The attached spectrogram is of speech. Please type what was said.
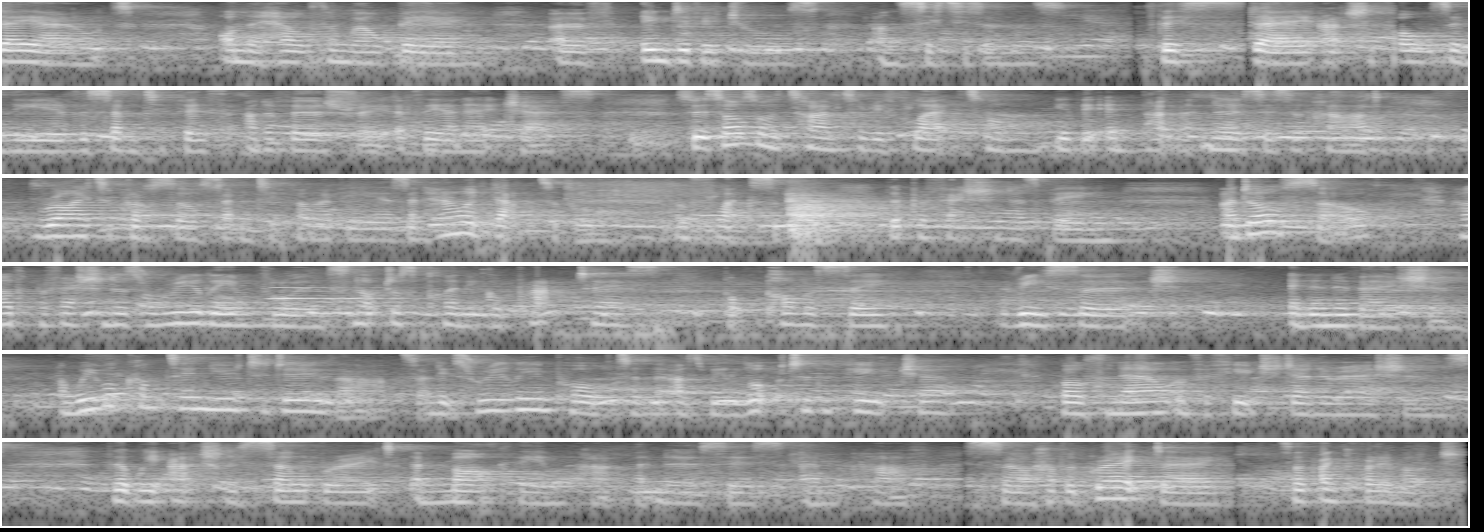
day out on the health and well-being of individuals and citizens. This day actually falls in the year of the 75th anniversary of the NHS. So it's also a time to reflect on the impact that nurses have had right across those 75 years and how adaptable and flexible the profession has been. And also how the profession has really influenced not just clinical practice but policy, research and innovation. And we will continue to do that. And it's really important that as we look to the future, both now and for future generations, that we actually celebrate and mark the impact that nurses um, have. So have a great day. So thank you very much.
